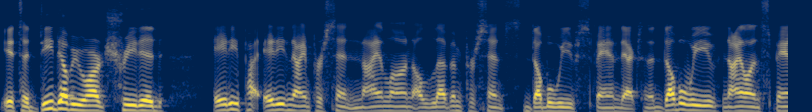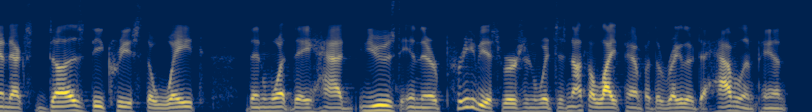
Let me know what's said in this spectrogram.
It's a DWR treated 80, 89% nylon, 11% double weave spandex. And the double weave nylon spandex does decrease the weight than what they had used in their previous version, which is not the light pant, but the regular de Havilland pant,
